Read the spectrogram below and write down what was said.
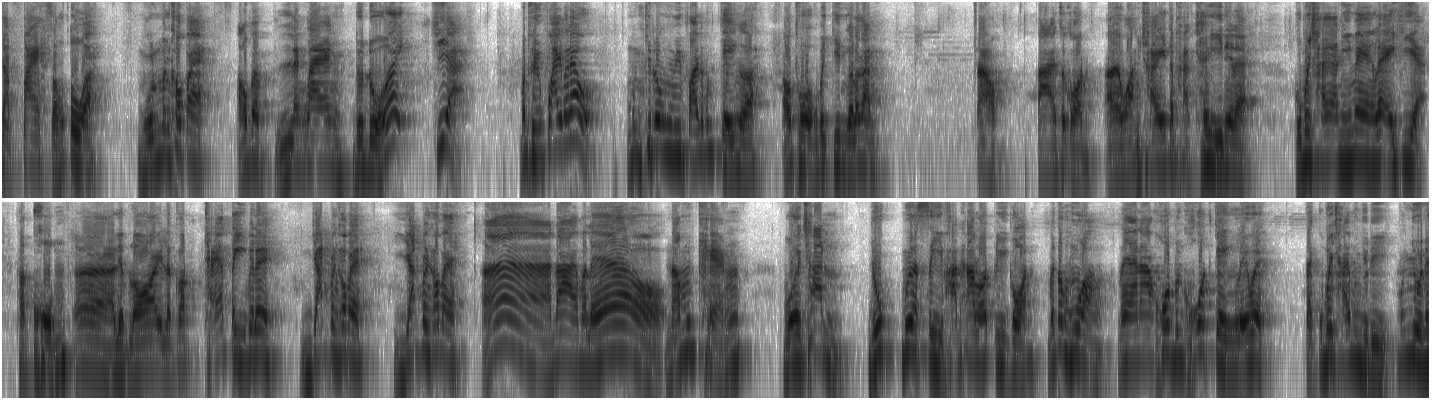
จัดไปสองตัว หมุนมันเข้าไป เอาแบบแรงๆดดๆเฮ้ยเชี่ยมันถือไฟมาแล้ว มึงคิดว่ามึงมีไฟแล้วมึงเก่งเหรอ เอาถั่วกูไปกินก่อนแล้วกัน อ้าวตายซะก่อน อะไรวะ กูใช้ต่ผักชีนี่แหละ กูไม่ใช้อันนี้แม่งและไอ้เหี้ยผักขม อ่า เรียบร้อย แล้วก็ใช้ติไปเลย ยัดมันเข้าไป ยัดมันเข้าไป อ่า ได้มาแล้ว น้ำแข็งเวอร์ชั่น ยุคเมื่อ 4,500 ปีก่อน ไม่ต้องห่วง ในอนาคตมึงโคตรเก่งเลยเว้ย แต่กูไม่ใช้มึงอยู่ดี มึงอยู่ใน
